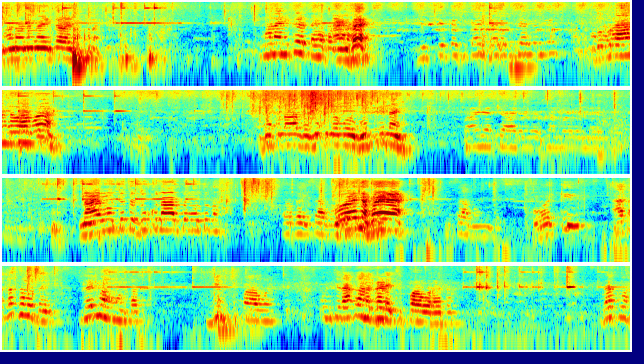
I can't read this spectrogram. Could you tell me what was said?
मनानं नाही कळायचं नाही मनाने कळत आहे. दुखणं आणलं बाबा दुखणं आणलं दुखण्यामुळे झुकली नाही नाही मग तर दुखणं आलं म्हणतो ना काही होय ना होय की आता कसं होतंय लय मग म्हणतात जिमची पावर तुमची दाखवा ना गड्याची पावर आता दाखवा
